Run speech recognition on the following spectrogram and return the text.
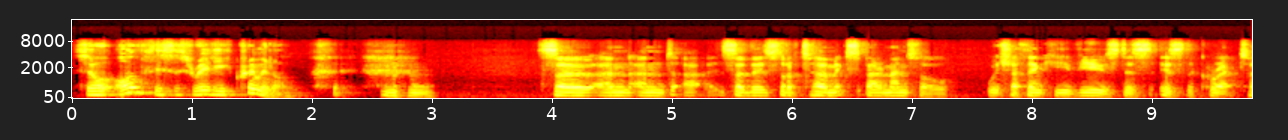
So all of this is really criminal. mm-hmm. So and and uh, so the sort of term experimental, which I think you've used, is is the correct term.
